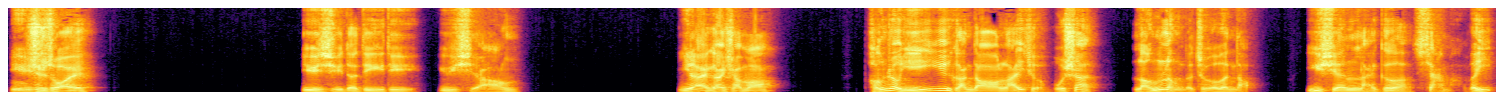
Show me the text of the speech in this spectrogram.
你是谁？”玉琪的弟弟玉祥。你来干什么？彭寿仪预感到来者不善，冷冷地责问道：“预先来个下马威。”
